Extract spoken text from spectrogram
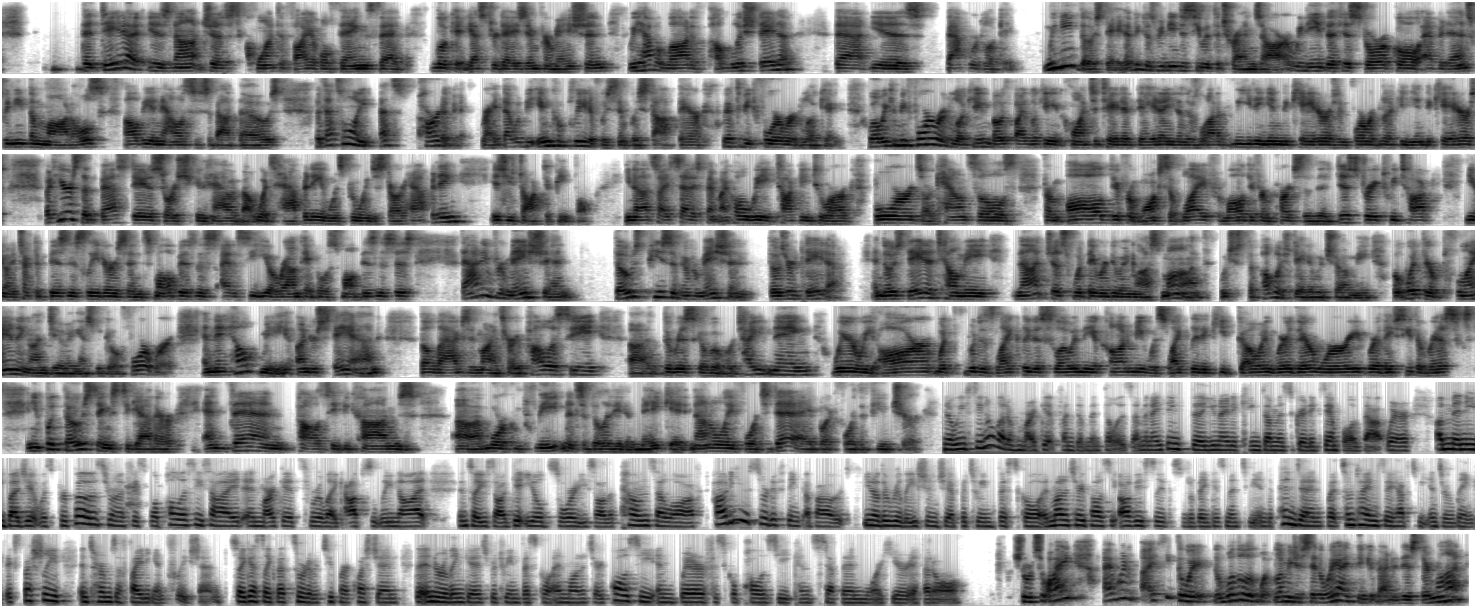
The data is not just quantifiable things that look at yesterday's information. We have a lot of published data that is backward looking we need those data because we need to see what the trends are. We need the historical evidence. We need the models, all the analysis about those. But that's only, that's part of it, right? That would be incomplete if we simply stop there. We have to be forward looking. Well, we can be forward looking both by looking at quantitative data. You know, there's a lot of leading indicators and forward looking indicators. But here's the best data source you can have about what's happening and what's going to start happening is you talk to people. You know, that's why I said I spent my whole week talking to our boards, our councils from all different walks of life, from all different parts of the district. We talked, you know, I talked to business leaders and small business. I had a CEO roundtable with small businesses. That information, those pieces of information, those are data. And those data tell me not just what they were doing last month, which the published data would show me, but what they're planning on doing as we go forward. And they help me understand the lags in monetary policy, uh, the risk of over tightening, where we are, what, what is likely to slow in the economy, what's likely to keep going, where they're worried, where they see the risks. And you put those things together, and then policy becomes uh, more complete in its ability to make it not only for today but for the future you know, we've seen a lot of market fundamentalism. And I think the United Kingdom is a great example of that, where a mini budget was proposed from a fiscal policy side and markets were like, absolutely not. And so you saw gilt yield soared, you saw the pound sell off. How do you sort of think about, you know, the relationship between fiscal and monetary policy? Obviously, the central bank is meant to be independent, but sometimes they have to be interlinked, especially in terms of fighting inflation. So I guess like that's sort of a two-part question, the interlinkage between fiscal and monetary policy and where fiscal policy can step in more here, if at all. Sure. So I, I would, I think the way, well, let me just say the way I think about it is they're not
